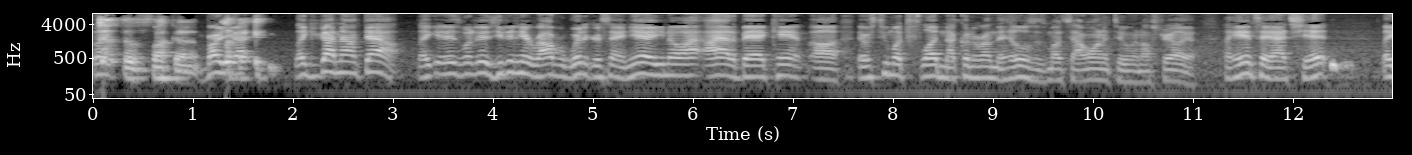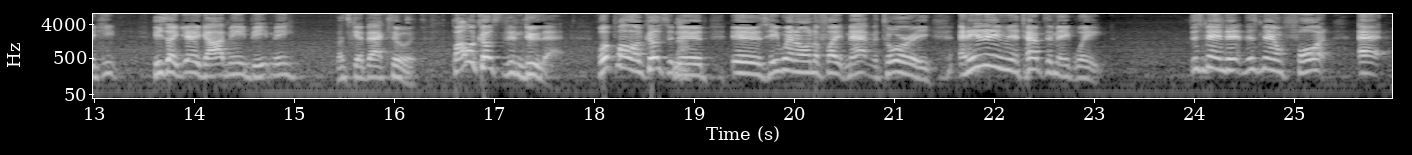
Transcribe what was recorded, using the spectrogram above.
Like- shut the fuck up, Bro, you got like you got knocked out. Like it is what it is. You didn't hear Robert Whitaker saying, "Yeah, you know, I, I had a bad camp. Uh, there was too much flood, and I couldn't run the hills as much as I wanted to in Australia." Like he didn't say that shit. Like he he's like, "Yeah, got me, beat me. Let's get back to it." Paulo Costa didn't do that. What Paulo Costa No. did is he went on to fight Matt Vettori, and he didn't even attempt to make weight. This man did. This man fought at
